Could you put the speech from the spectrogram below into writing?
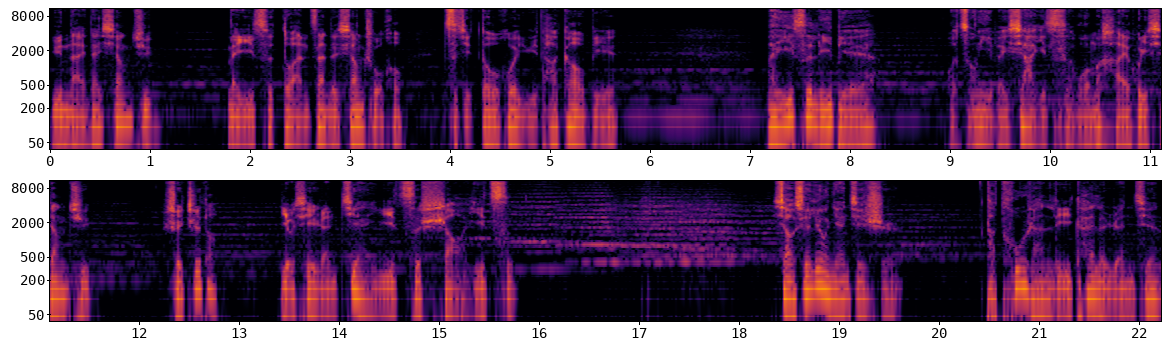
与奶奶相聚，每一次短暂的相处后，自己都会与她告别。每一次离别，我总以为下一次我们还会相聚，谁知道，有些人见一次少一次。小学六年级时，他突然离开了人间。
